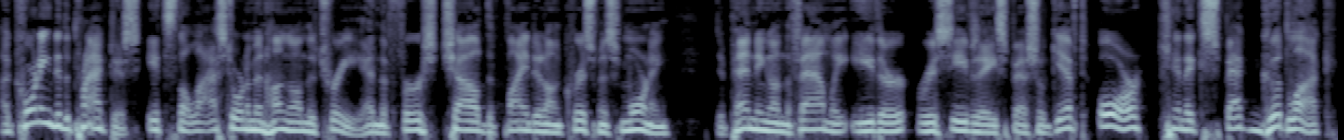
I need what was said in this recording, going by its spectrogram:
According to the practice, it's the last ornament hung on the tree, and the first child to find it on Christmas morning, depending on the family, either receives a special gift or can expect good luck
